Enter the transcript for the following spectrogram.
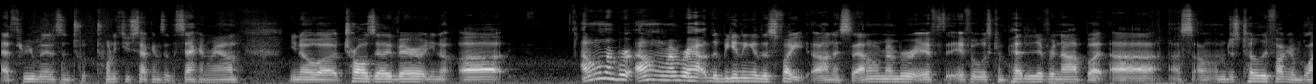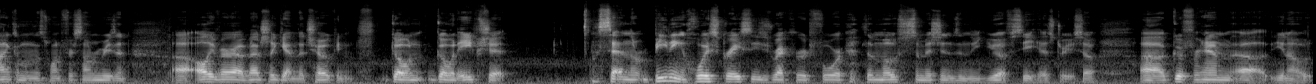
at, 3 minutes and tw- 22 seconds of the second round. You know, uh, Charles Oliveira, you know, uh, I don't remember. I don't remember how the beginning of this fight. Honestly, I don't remember if if it was competitive or not. But uh, I'm just totally fucking blanking on this one for some reason. Uh, Oliveira eventually getting the choke and going going ape shit, setting the beating Royce Gracie's record for the most submissions in the UFC history. So, uh, good for him. Uh, you know,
